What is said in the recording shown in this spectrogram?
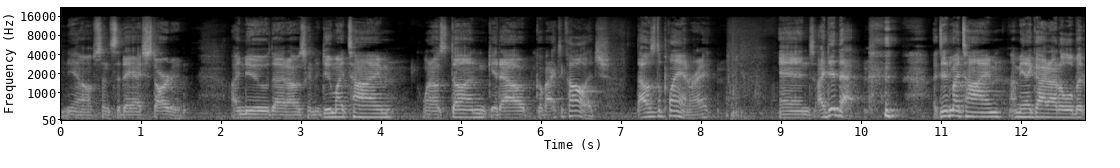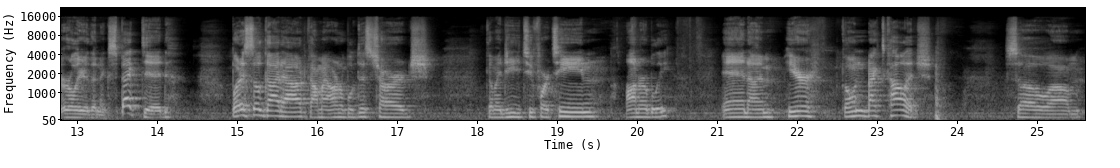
you know, since the day I started. I knew that I was going to do my time. When I was done, get out, go back to college. That was the plan, right? And I did that. I did my time. I mean, I got out a little bit earlier than expected, but I still got out, got my honorable discharge, got my DD 214 honorably, and I'm here going back to college. So um,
